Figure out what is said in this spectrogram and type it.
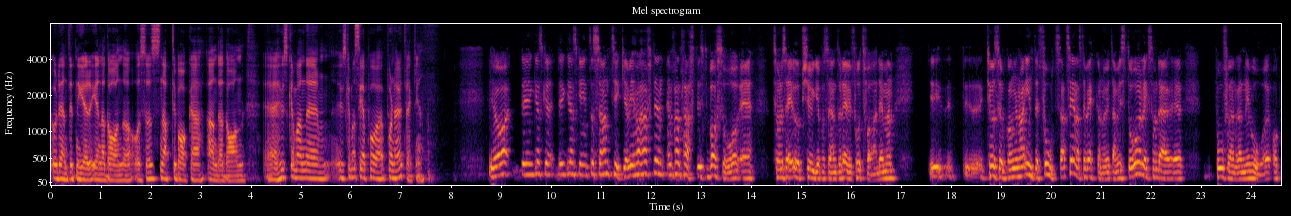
ordentligt ner ena dagen och så snabbt tillbaka andra dagen. Hur ska man, hur ska man se på, på den här utvecklingen? Ja, det är, ganska, det är ganska intressant tycker jag. Vi har haft en, en fantastiskt basår som du säger upp 20 procent och det är vi fortfarande. Men eh, kursuppgången har inte fortsatt senaste veckorna utan vi står liksom där eh, på oförändrade nivåer och,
